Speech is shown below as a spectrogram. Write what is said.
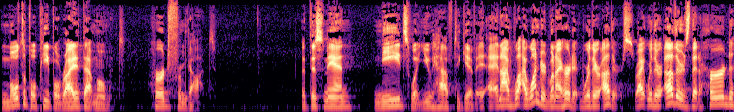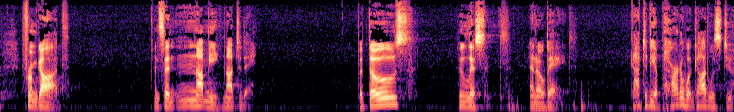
Multiple people, right at that moment, heard from God that this man needs what you have to give. And I, I wondered when I heard it, were there others, right? Were there others that heard from God and said, mm, Not me, not today. But those who listened and obeyed got to be a part of what God was doing.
